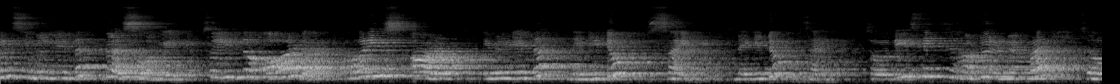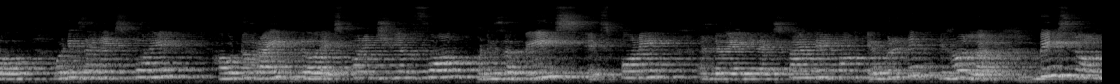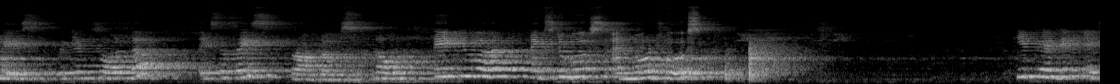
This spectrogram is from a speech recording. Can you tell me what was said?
means you will get the plus only. So if the odd power is odd, you will get the negative sign. Negative sign. So these things you have to remember. So what is an exponent? How to write the exponential form? What is the base, exponent, and the expanded form? Everything you have learned. Based on this, we can solve the exercise problems. Now, take your textbooks and notebooks.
